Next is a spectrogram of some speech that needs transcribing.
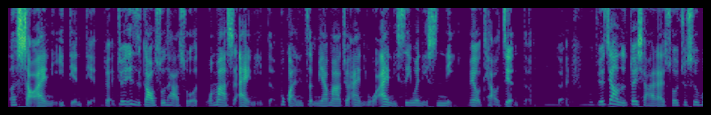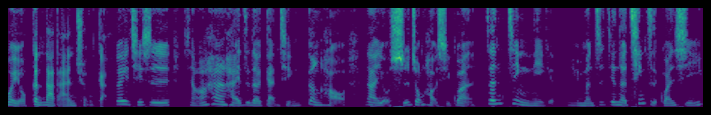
而少爱你一点点。对，就一直告诉他说，我妈是爱你的，不管你怎么样，妈妈就爱你。我爱你是因为你是你，没有条件的。对，我觉得这样子对小孩来说就是会有更大的安全感。所以其实想要和孩子的感情更好，那有十种好习惯，增进你你们之间的亲子关系。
